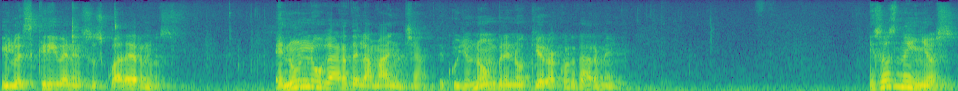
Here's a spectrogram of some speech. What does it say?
y lo escriben en sus cuadernos. En un lugar de la Mancha, de cuyo nombre no quiero acordarme, esos niños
